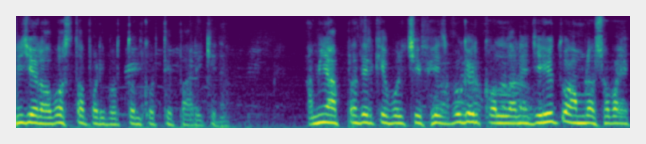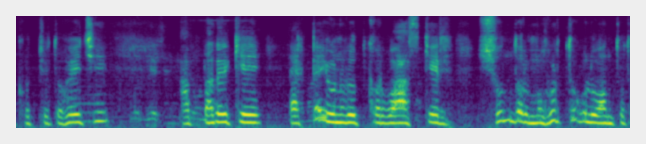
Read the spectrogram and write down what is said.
নিজের অবস্থা পরিবর্তন করতে পারি কিনা। আমি আপনাদেরকে বলছি ফেসবুকের কল্যাণে যেহেতু আমরা সবাই একত্রিত হয়েছি, আপনাদেরকে একটাই অনুরোধ করব, আজকের সুন্দর মুহূর্তগুলো অন্তত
